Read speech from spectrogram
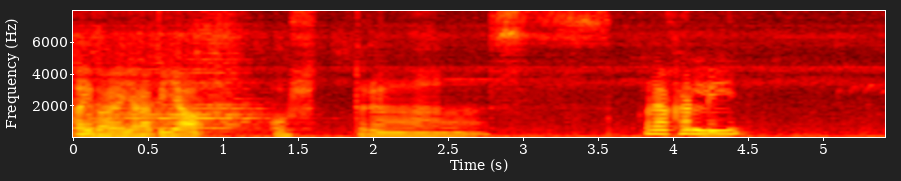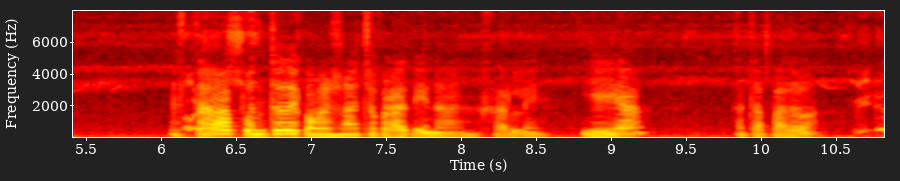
Ahí va, ya la he pillado. Ostras. Hola, Harley. Estaba a punto de comerse una chocolatina, Harley. Y ella ha tapado... Mira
